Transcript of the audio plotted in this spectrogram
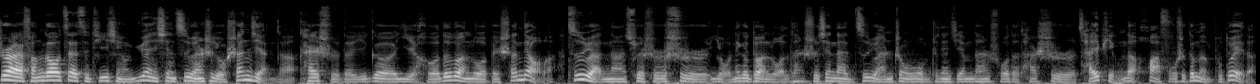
挚爱梵高再次提醒：院线资源是有删减的。开始的一个野河的段落被删掉了，资源呢确实是有那个段落的，但是现在资源正如我们之前节目单说的，它是裁屏的，画幅是根本不对的。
